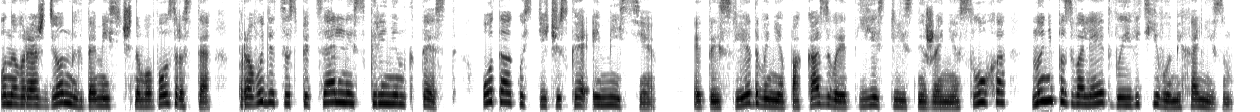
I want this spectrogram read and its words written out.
У новорожденных до месячного возраста проводится специальный скрининг-тест – отоакустическая эмиссия. Это исследование показывает, есть ли снижение слуха, но не позволяет выявить его механизм.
